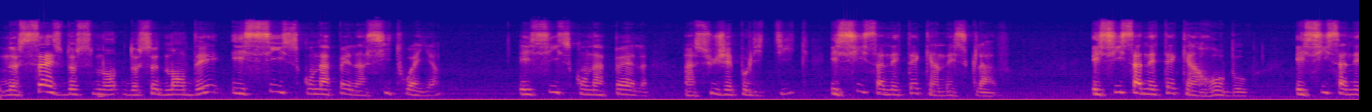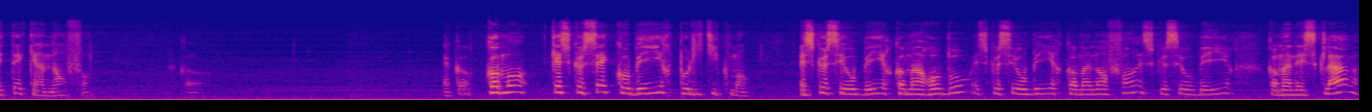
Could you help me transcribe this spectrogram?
ne cesse de se, de se demander et si ce qu'on appelle un citoyen, et si ce qu'on appelle un sujet politique, et si ça n'était qu'un esclave, et si ça n'était qu'un robot, et si ça n'était qu'un enfant. Comment Qu'est-ce que c'est qu'obéir politiquement? Est-ce que c'est obéir comme un robot? Est-ce que c'est obéir comme un enfant? Est-ce que c'est obéir comme un esclave?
